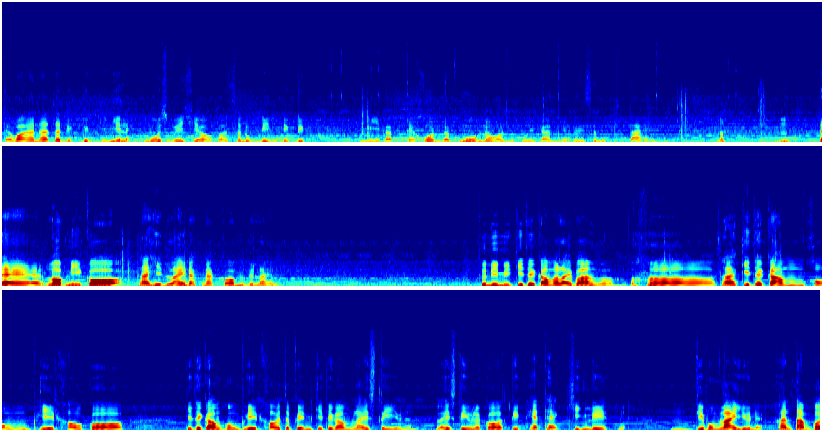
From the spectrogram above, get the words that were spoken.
แต่ว่าน่าจะดึกๆ อย่างนี้แหละโมสเปเชียลก็สนุกดีดึกๆ มีแบบแต่คนแบบง่วงนอนคุยกันเงี้ยเออสนุกตล์เนาะแต่รอบนี้ก็ถ้าเห็นไลฟ์หนักๆ ก็ไม่เป็นไรนะช่วงนี้มีกิจกรรมอะไรบ้างเหรออถ้ากิจกรรมของเพจเขาก็ กิจกรรมของเพจเขาจะเป็นกิจกรรมไลฟ์สตรีมนะไลฟ์สตรีมแล้วก็ติดแฮชแท็กคิงเลดเนี่ยที่ผมไลฟ์อยู่เนี่ยขั้นต่ำก็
